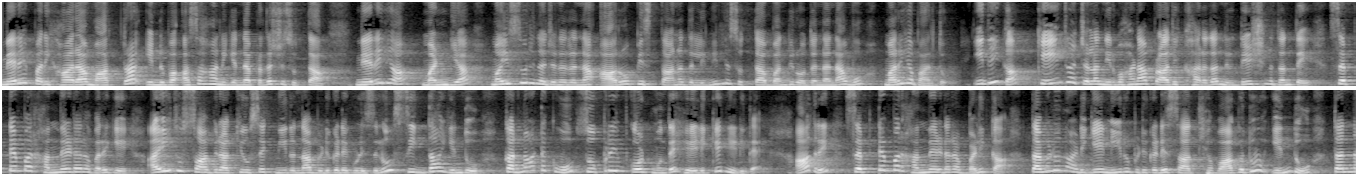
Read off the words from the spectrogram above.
ನೆರೆ ಪರಿಹಾರ ಮಾತ್ರ ಎನ್ನುವ ಅಸಹನೆಯನ್ನ ಪ್ರದರ್ಶಿಸುತ್ತಾ, ನೆರೆಯ ಮಂಡ್ಯ ಮೈಸೂರಿನ ಜನರನ್ನ ಆರೋಪಿ ಸ್ಥಾನದಲ್ಲಿ ನಿಲ್ಲಿಸುತ್ತಾ ಬಂದಿರೋದನ್ನ ನಾವು ಮರೆಯಬಾರದು. ಇದೀಗ ಕೇಂದ್ರ ಜಲ ನಿರ್ವಹಣಾ ಪ್ರಾಧಿಕಾರದ ನಿರ್ದೇಶನದಂತೆ ಸೆಪ್ಟೆಂಬರ್ ಹನ್ನೆರಡರವರೆಗೆ ಐದು ಸಾವಿರ ಕ್ಯೂಸೆಕ್ ನೀರನ್ನು ಬಿಡುಗಡೆಗೊಳಿಸಲು ಸಿದ್ಧ ಎಂದು ಕರ್ನಾಟಕವು ಸುಪ್ರೀಂ ಕೋರ್ಟ್ ಮುಂದೆ ಹೇಳಿಕೆ ನೀಡಿದೆ. ಆದರೆ ಸೆಪ್ಟೆಂಬರ್ ಹನ್ನೆರಡರ ಬಳಿಕ ತಮಿಳುನಾಡಿಗೆ ನೀರು ಬಿಡುಗಡೆ ಸಾಧ್ಯವಾಗದು ಎಂದು ತನ್ನ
